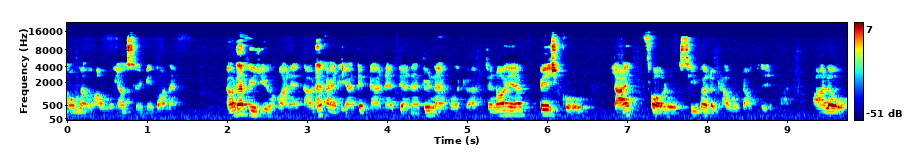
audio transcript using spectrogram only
comment မှာအောင်ရောက်ဆွေးနွေးသွားနိုင် နောက်ထပ်ဗီဒီယိုမှာလည်းနောက်ထပ် idea တင်တာနဲ့ပြန်လည်တွေ့နိုင်ဖို့အတွက်ကျွန်တော်ရဲ့ page ကို like follow စီးပွားလုပ်ထားဖို့တောင်းဆိုပါတယ်အားလုံးကို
